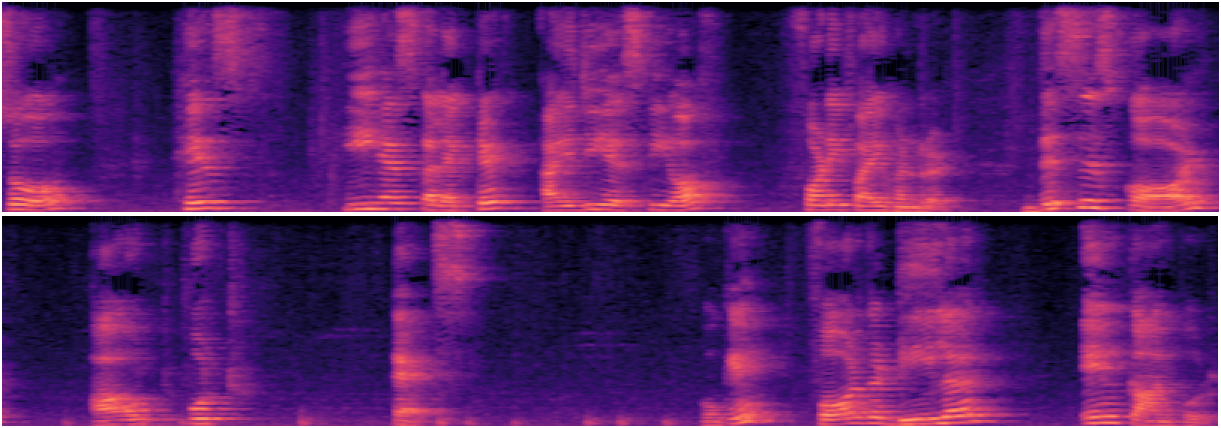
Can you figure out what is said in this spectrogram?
So his he has collected IGST of 4500. This is called output tax. Okay, for the dealer in Kanpur,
